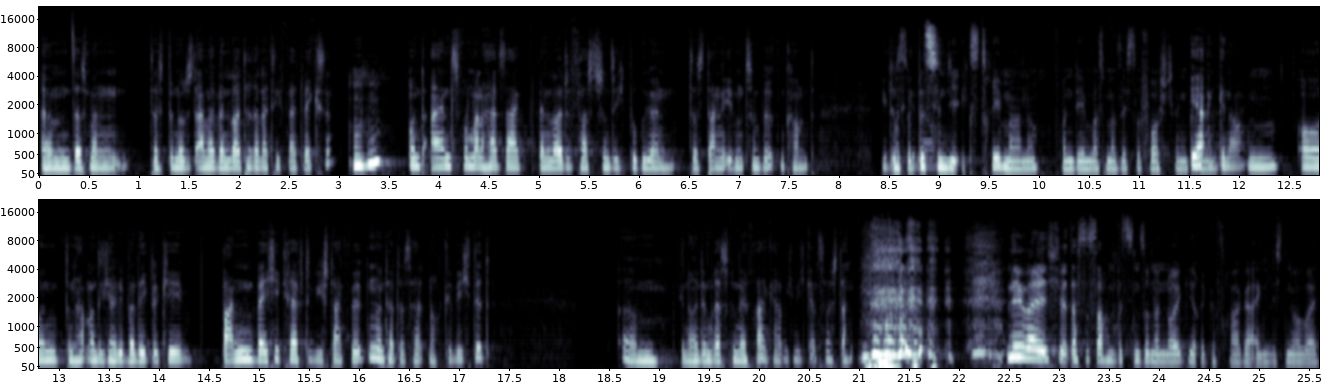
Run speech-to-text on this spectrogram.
ähm, dass man das benutzt einmal, wenn Leute relativ weit weg sind. Mhm. Und eins, wo man halt sagt, wenn Leute fast schon sich berühren, dass dann eben zum Wirken kommt. Wie das Also ein genau- bisschen die Extremer, ne? Von dem, was man sich so vorstellen kann. Ja, genau. Mhm. Und dann hat man sich halt überlegt, okay, wann welche Kräfte wie stark wirken und hat das halt noch gewichtet. Ähm, genau, den Rest von der Frage habe ich nicht ganz verstanden. Nee, weil ich, das ist auch ein bisschen so eine neugierige Frage eigentlich nur, weil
